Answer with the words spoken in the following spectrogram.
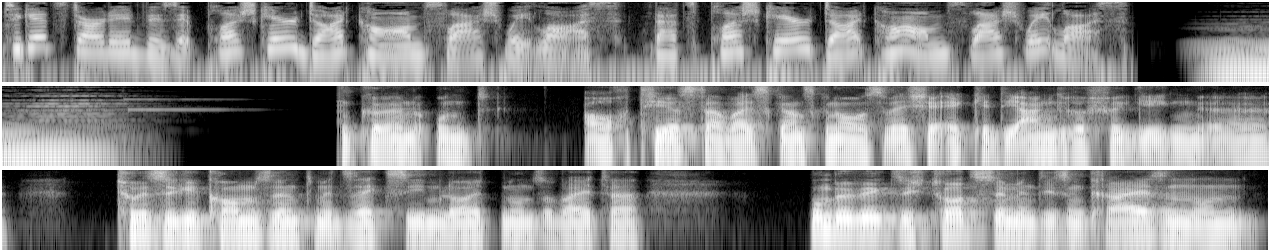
To get started, visit plushcare.com slash weight loss. That's plushcare.com slash weight loss. können und auch Tierstar weiß ganz genau, aus welcher Ecke die Angriffe gegen äh, Twizzle gekommen sind mit sechs, sieben Leuten und so weiter und bewegt sich trotzdem in diesen Kreisen und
